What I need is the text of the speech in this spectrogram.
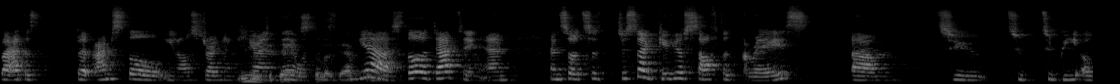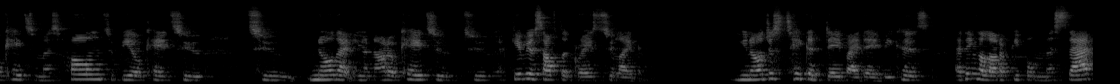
but at this. But I'm still, you know, struggling Even here and today, there with still this. adapting. Yeah, still adapting, and and so to just like give yourself the grace um, to to to be okay to miss home, to be okay to to know that you're not okay, to to give yourself the grace to like you know just take it day by day because I think a lot of people miss that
